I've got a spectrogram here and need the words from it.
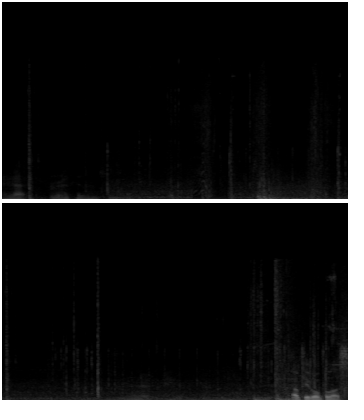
I got rocket Oh, people below us.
